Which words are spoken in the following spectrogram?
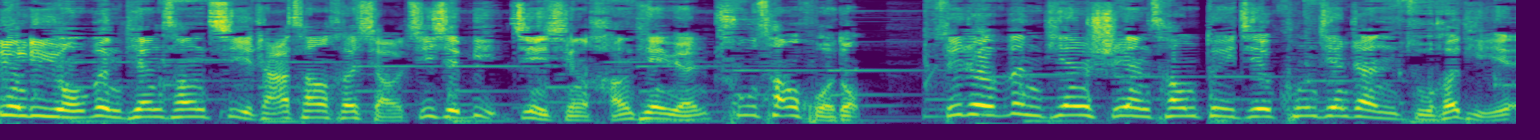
并利用问天舱气闸舱和小机械臂进行航天员出舱活动。随着问天实验舱对接空间站组合体，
